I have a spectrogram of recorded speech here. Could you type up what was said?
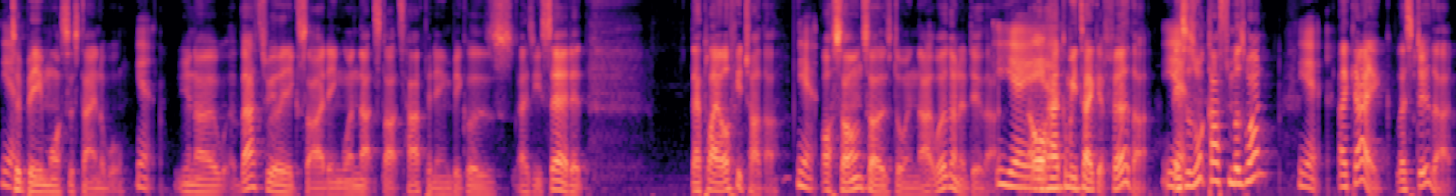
yeah, to be more sustainable. yeah, You know, that's really exciting when that starts happening because, as you said, it they play off each other. yeah, Oh, so and so is doing that. We're going to do that. Yeah, yeah, Or how can we take it further? Yeah. This is what customers want. yeah. Okay, let's do that.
